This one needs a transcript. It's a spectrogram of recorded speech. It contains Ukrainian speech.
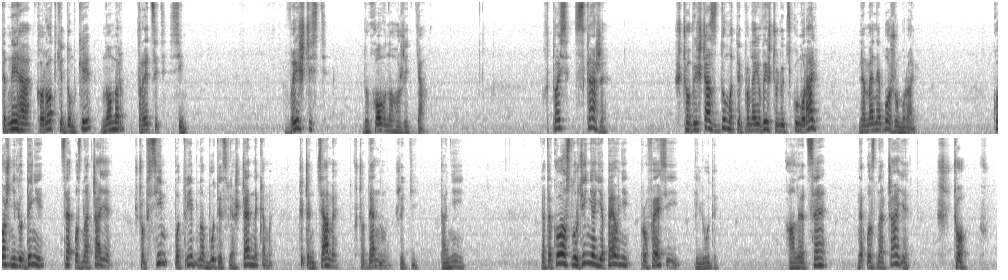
Книга Короткі думки номер 37 Вищість духовного життя. Хтось скаже, що весь час думати про найвищу людську мораль для мене Божу мораль. Кожній людині це означає, що всім потрібно бути священниками чи ченцями в щоденному житті. Та ні. Для такого служіння є певні професії і люди. Але це не означає, що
